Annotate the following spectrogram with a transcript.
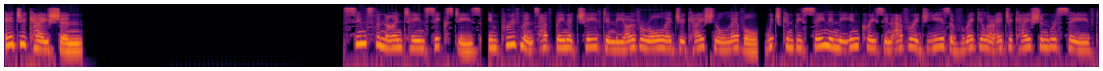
Education Since the 1960s, improvements have been achieved in the overall educational level, which can be seen in the increase in average years of regular education received.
